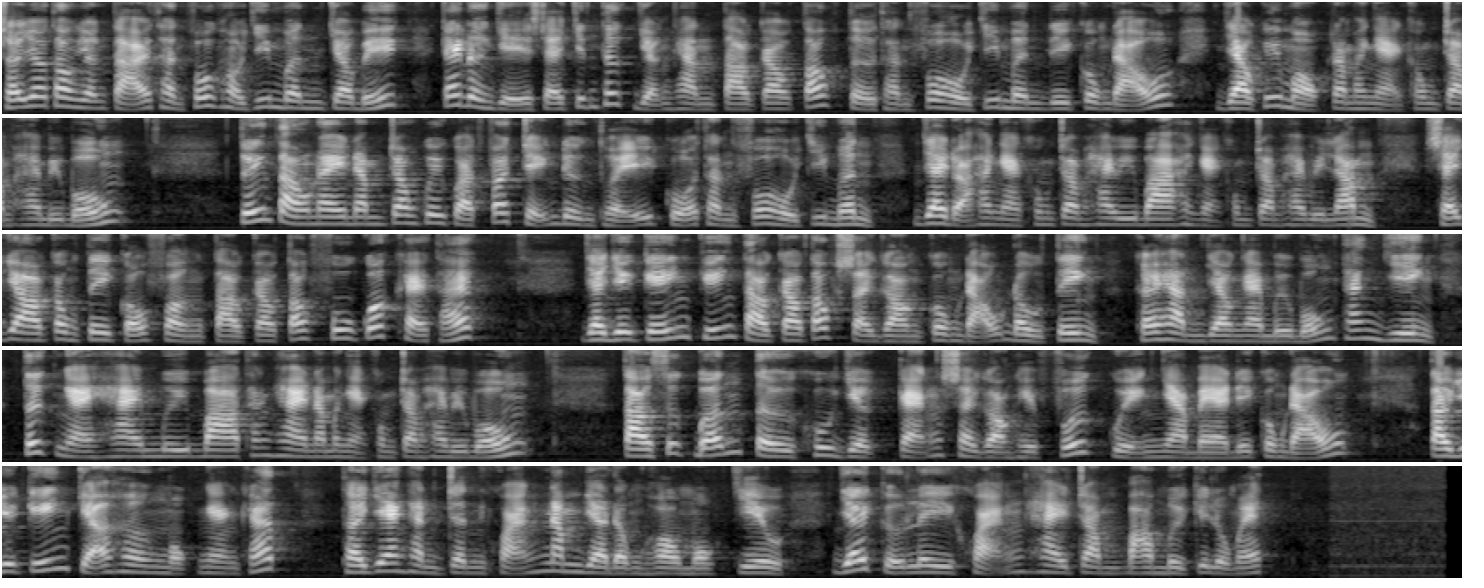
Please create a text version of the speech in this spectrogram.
Sở Giao thông Vận tải thành phố Hồ Chí Minh cho biết các đơn vị sẽ chính thức vận hành tàu cao tốc từ thành phố Hồ Chí Minh đi Côn Đảo vào quý 1 năm 2024. Tuyến tàu này nằm trong quy hoạch phát triển đường thủy của thành phố Hồ Chí Minh giai đoạn 2023-2025 sẽ do công ty cổ phần tàu cao tốc Phú Quốc khai thác. Và dự kiến chuyến tàu cao tốc Sài Gòn Côn Đảo đầu tiên khởi hành vào ngày 14 tháng Giêng, tức ngày 23 tháng 2 năm 2024. Tàu xuất bến từ khu vực cảng Sài Gòn Hiệp Phước, huyện Nhà Bè đi Côn Đảo. Tàu dự kiến chở hơn 1.000 khách, thời gian hành trình khoảng 5 giờ đồng hồ một chiều với cự ly khoảng 230 km.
